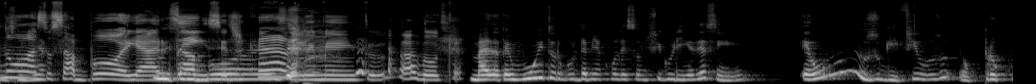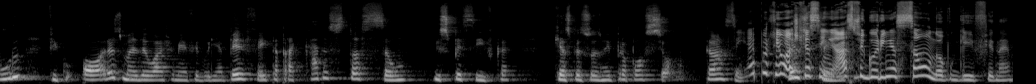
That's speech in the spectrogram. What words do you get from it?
as Nossa, melhores- o sabor e a Os ardência de cada alimento. A louca. Mas eu tenho muito orgulho da minha coleção de figurinhas. E assim, eu não uso GIF, eu uso, eu procuro, fico horas, mas eu acho a minha figurinha perfeita para cada situação específica que as pessoas me proporcionam. Então, assim, É porque eu acho que assim, as figurinhas são o novo GIF, né?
